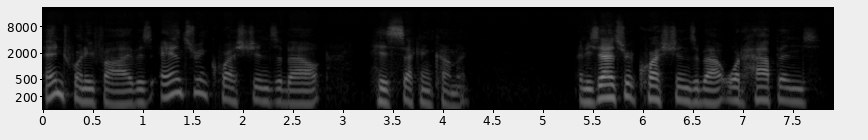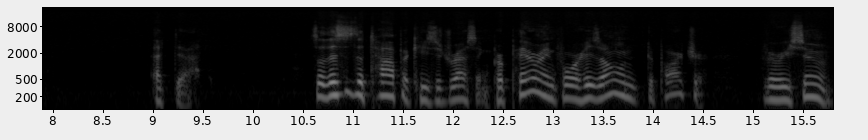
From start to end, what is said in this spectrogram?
and 25 is answering questions about his second coming. And he's answering questions about what happens at death. So, this is the topic he's addressing, preparing for his own departure very soon.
